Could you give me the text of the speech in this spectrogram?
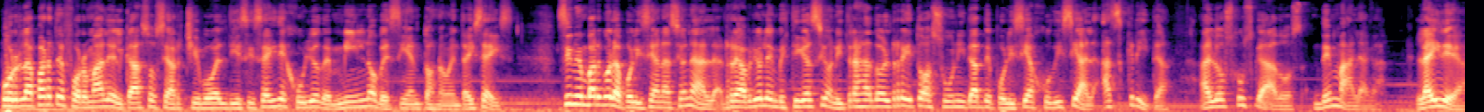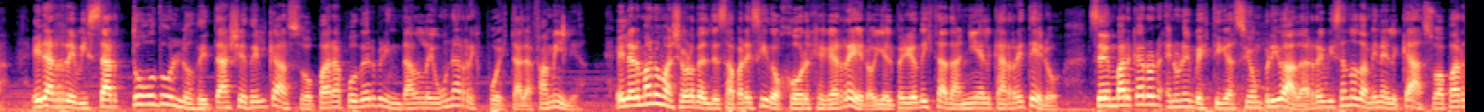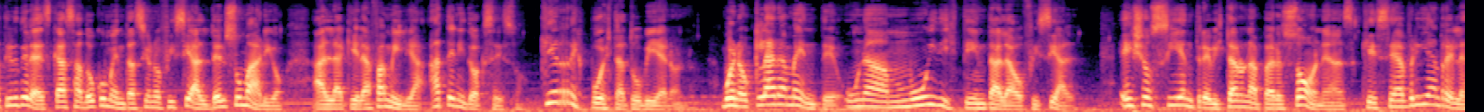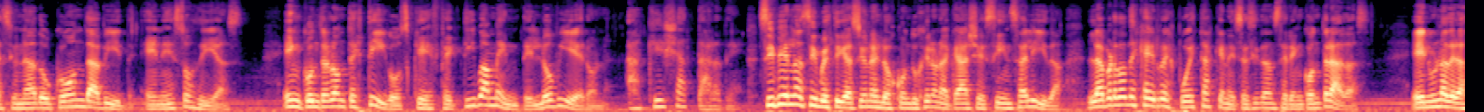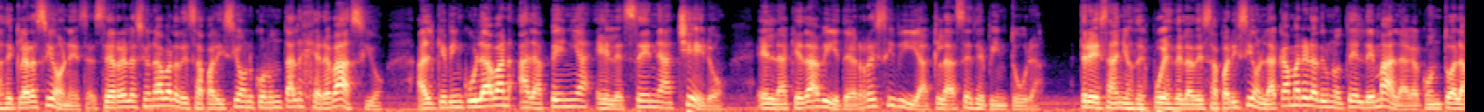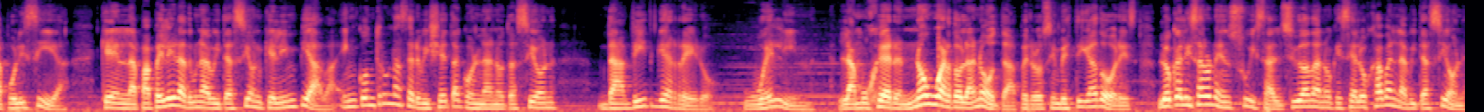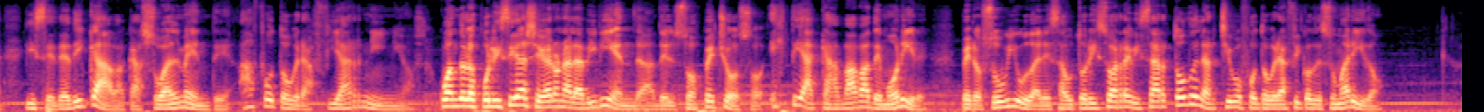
Por la parte formal, el caso se archivó el 16 de julio de 1996. Sin embargo, la Policía Nacional reabrió la investigación y trasladó el reto a su unidad de policía judicial adscrita a los juzgados de Málaga. La idea era revisar todos los detalles del caso para poder brindarle una respuesta a la familia. El hermano mayor del desaparecido Jorge Guerrero y el periodista Daniel Carretero se embarcaron en una investigación privada revisando también el caso a partir de la escasa documentación oficial del sumario a la que la familia ha tenido acceso. ¿Qué respuesta tuvieron? Bueno, claramente una muy distinta a la oficial. Ellos sí entrevistaron a personas que se habrían relacionado con David en esos días encontraron testigos que efectivamente lo vieron aquella tarde. Si bien las investigaciones los condujeron a calles sin salida, la verdad es que hay respuestas que necesitan ser encontradas. En una de las declaraciones se relacionaba la desaparición con un tal Gervasio, al que vinculaban a la peña El Cenachero, en la que David recibía clases de pintura. Tres años después de la desaparición, la camarera de un hotel de Málaga contó a la policía que en la papelera de una habitación que limpiaba encontró una servilleta con la anotación David Guerrero, Welling. La mujer no guardó la nota, pero los investigadores localizaron en Suiza al ciudadano que se alojaba en la habitación y se dedicaba casualmente a fotografiar niños. Cuando los policías llegaron a la vivienda del sospechoso, este acababa de morir, pero su viuda les autorizó a revisar todo el archivo fotográfico de su marido.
